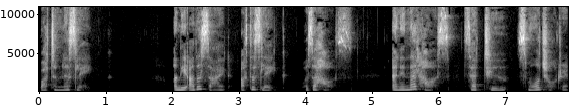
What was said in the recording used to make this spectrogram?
bottomless lake. On the other side of this lake was a house, and in that house sat two small children.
